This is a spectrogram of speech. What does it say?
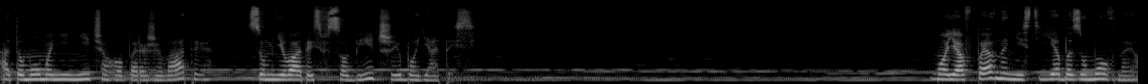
а тому мені нічого переживати, сумніватись в собі чи боятись. Моя впевненість є безумовною.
